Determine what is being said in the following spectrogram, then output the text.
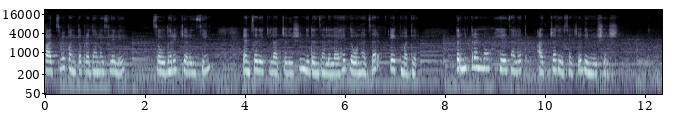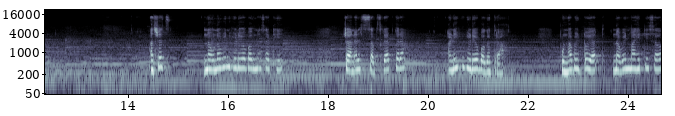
पाचवे पंतप्रधान असलेले चौधरी चरण सिंग यांचं देखील आजच्या दिवशी निधन झालेलं आहे दोन हजार एकमध्ये तर मित्रांनो हे झालेत आजच्या दिवसाचे दिनविशेष. असेच नवनवीन व्हिडिओ बघण्यासाठी चॅनल सबस्क्राईब करा आणि व्हिडिओ बघत राहा. पुन्हा भेटूयात नवीन माहितीसह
